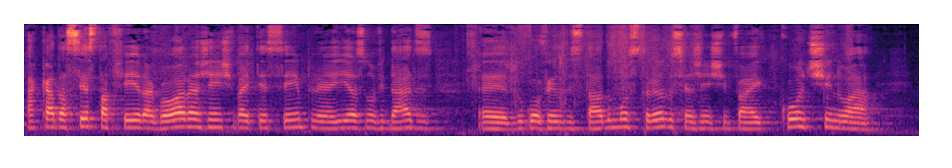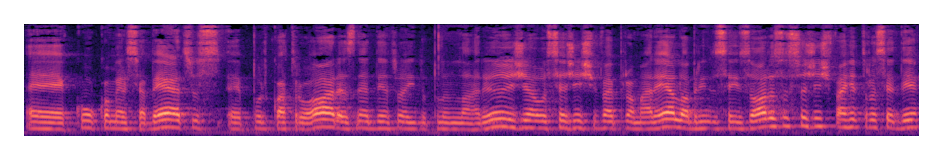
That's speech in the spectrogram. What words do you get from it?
a cada sexta-feira agora a gente vai ter sempre aí as novidades é, do governo do estado mostrando se a gente vai continuar é, com o comércio aberto é, por quatro horas, né, dentro aí do plano laranja, ou se a gente vai para o amarelo abrindo seis horas, ou se a gente vai retroceder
